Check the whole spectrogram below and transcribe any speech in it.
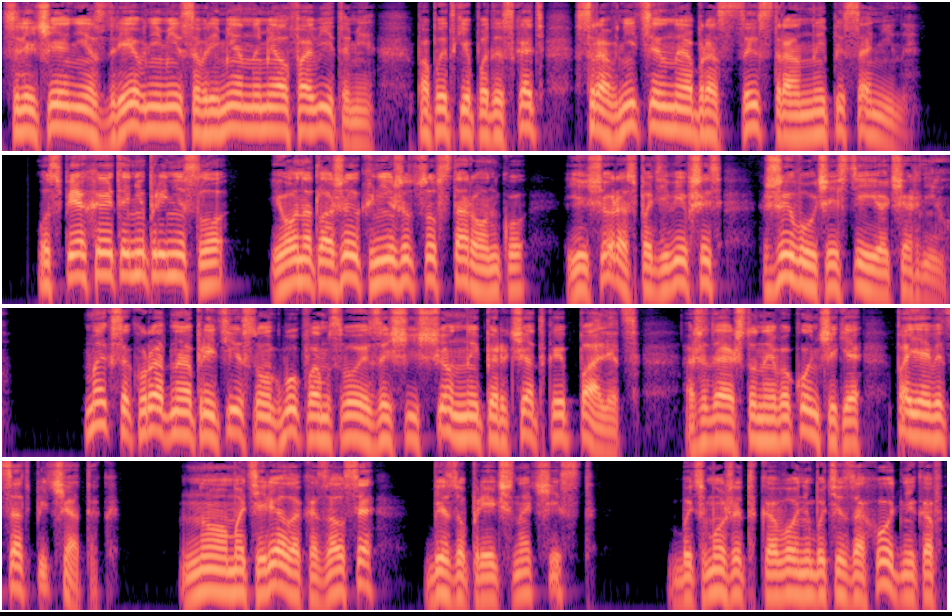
с лечения с древними и современными алфавитами, попытки подыскать сравнительные образцы странной писанины. Успеха это не принесло, и он отложил книжицу в сторонку, еще раз подивившись живучести ее чернил. Мэкс аккуратно притиснул к буквам свой защищенный перчаткой палец, ожидая, что на его кончике появится отпечаток. Но материал оказался безупречно чист. Быть может, кого-нибудь из охотников,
